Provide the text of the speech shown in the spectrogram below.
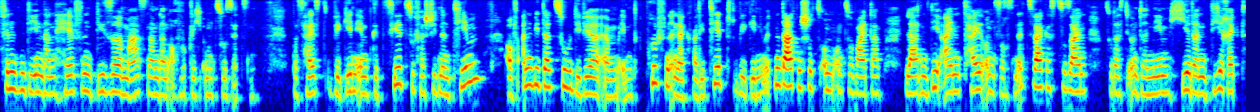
finden, die ihnen dann helfen, diese Maßnahmen dann auch wirklich umzusetzen. Das heißt, wir gehen eben gezielt zu verschiedenen Themen auf Anbieter zu, die wir ähm, eben prüfen in der Qualität. Wie gehen die mit dem Datenschutz um und so weiter? Laden die einen Teil unseres Netzwerkes zu sein, sodass die Unternehmen hier dann direkt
